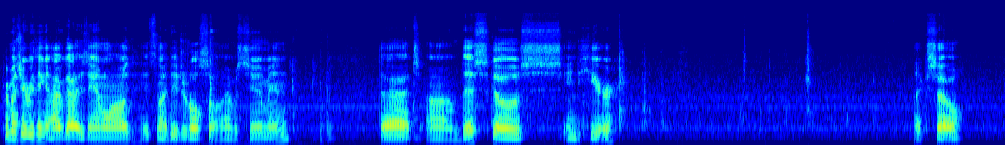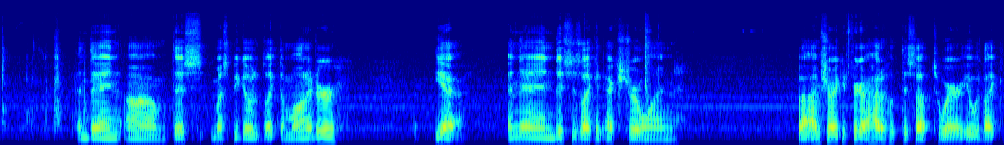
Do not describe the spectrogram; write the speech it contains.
pretty much everything I've got is analog. It's not digital, so I'm assuming that um, this goes into here. Like so and then um, this must be go to like the monitor. Yeah. And then this is like an extra one. But I'm sure I could figure out how to hook this up to where it would like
